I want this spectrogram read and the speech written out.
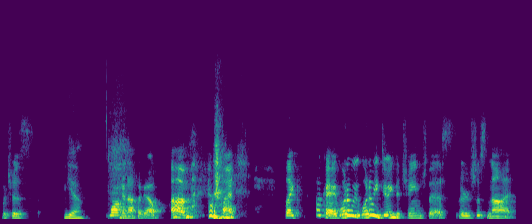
which is yeah long enough ago. Um like, okay, what are we what are we doing to change this? There's just not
